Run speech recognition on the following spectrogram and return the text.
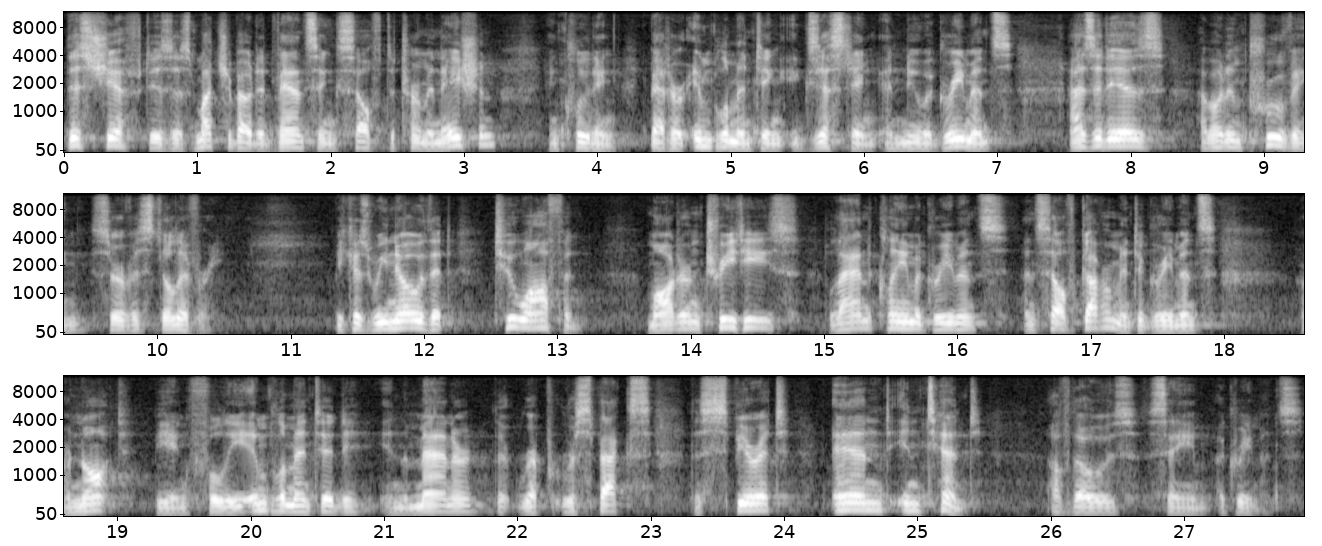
this shift is as much about advancing self-determination, including better implementing existing and new agreements, as it is about improving service delivery because we know that too often modern treaties, land claim agreements, and self-government agreements are not being fully implemented in the manner that respects the spirit and intent of those same agreements.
